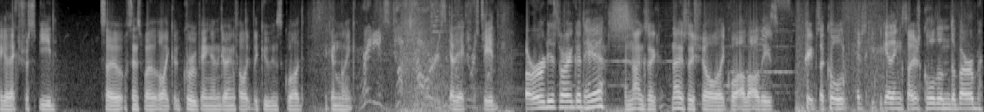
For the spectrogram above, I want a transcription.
They get extra speed. So since we're like grouping and going for like the goon squad, we can like Radiant's top tower is get the under extra attack. speed. Bird is very good here. I'm not exactly, not exactly sure like what a lot of these creeps are called. I just keep forgetting, so I just call them the burb.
